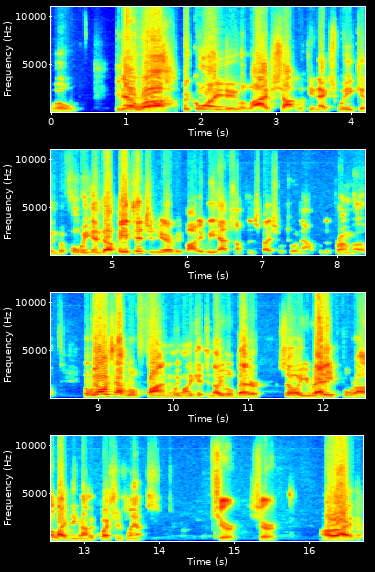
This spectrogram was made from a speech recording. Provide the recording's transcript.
Well, you know, uh, we're going to do a live shot with you next week. And before we end up, pay attention here, everybody. We have something special to announce for the promo. But we always have a little fun, and we want to get to know you a little better. So, are you ready for a lightning round of questions, Lance? Sure, sure. All right.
